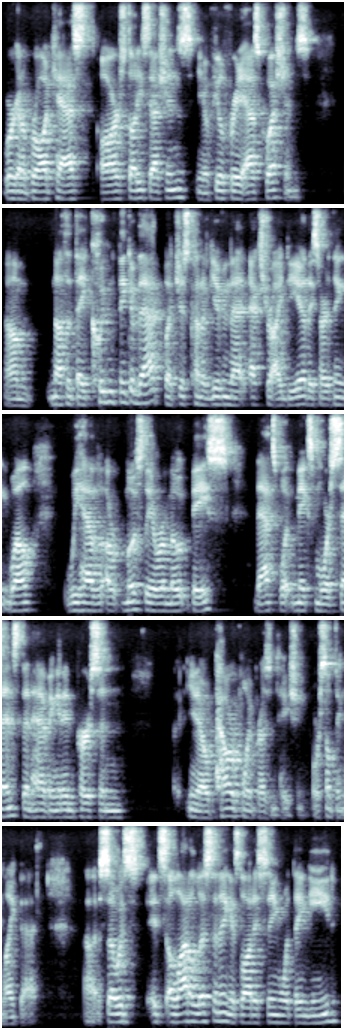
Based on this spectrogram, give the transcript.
we're going to broadcast our study sessions. You know, feel free to ask questions. Um, not that they couldn't think of that, but just kind of giving that extra idea, they started thinking, well, we have a, mostly a remote base. That's what makes more sense than having an in-person, you know, PowerPoint presentation or something like that. Uh, so it's it's a lot of listening. It's a lot of seeing what they need,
